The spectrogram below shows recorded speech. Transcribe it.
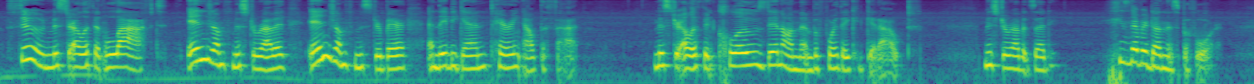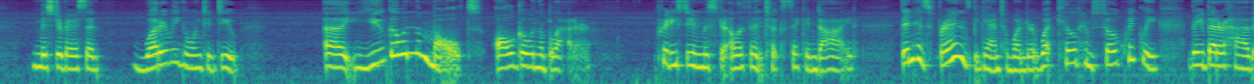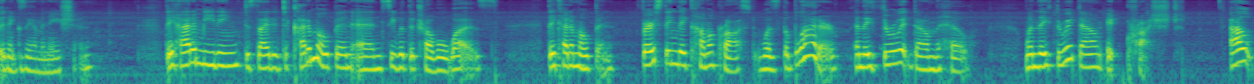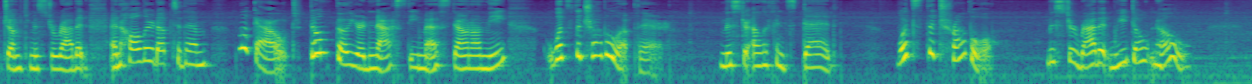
Soon Mr. Elephant laughed. In jumped Mr. Rabbit, in jumped Mr. Bear, and they began tearing out the fat. Mr. Elephant closed in on them before they could get out. Mr. Rabbit said, He's never done this before. Mr. Bear said, What are we going to do? Uh, you go in the malt, I'll go in the bladder. Pretty soon, Mr. Elephant took sick and died. Then his friends began to wonder what killed him so quickly, they better have an examination. They had a meeting, decided to cut him open and see what the trouble was. They cut him open. First thing they come across was the bladder, and they threw it down the hill. When they threw it down, it crushed. Out jumped Mr. Rabbit and hollered up to them, Look out! Don't throw your nasty mess down on me. What's the trouble up there? Mr. Elephant's dead. What's the trouble? Mr. Rabbit, we don't know.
